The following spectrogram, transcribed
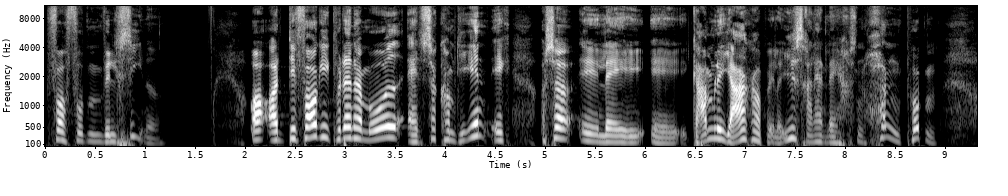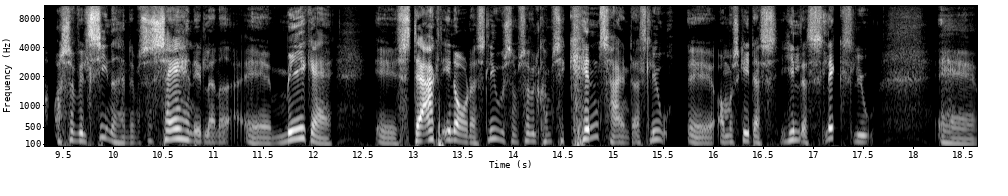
for at få dem velsignet. Og, og det foregik på den her måde, at så kom de ind, ikke? og så øh, lagde øh, gamle Jakob eller Israel, han lagde sådan hånden på dem, og så velsignede han dem, og så sagde han et eller andet øh, mega øh, stærkt ind over deres liv, som så ville komme til at kendetegne deres liv, øh, og måske deres, hele deres slægtsliv, øh,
